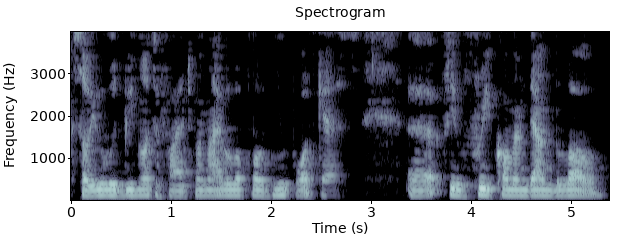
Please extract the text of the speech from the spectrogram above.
so you would be notified when I will upload new podcasts uh, feel free comment down below.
